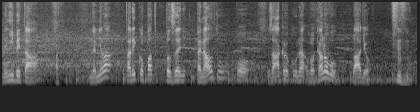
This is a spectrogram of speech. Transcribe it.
není bytá. A neměla tady kopat Plzeň penaltu po zákroku na Vlkanovu, Vláďo?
